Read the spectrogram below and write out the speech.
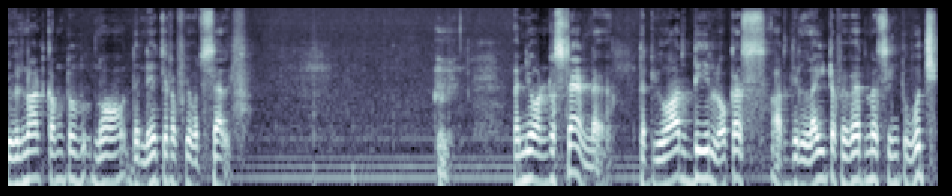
you will not come to know the nature of yourself. when you understand uh, that you are the locus or the light of awareness into which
